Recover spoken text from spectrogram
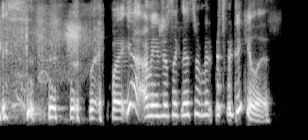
but yeah, I mean, it's just like that's it's ridiculous.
